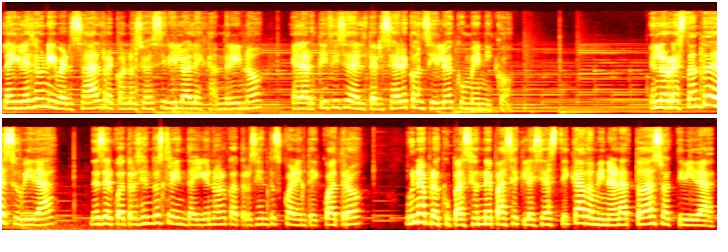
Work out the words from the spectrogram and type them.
la Iglesia Universal reconoció a Cirilo Alejandrino el artífice del Tercer Concilio Ecuménico. En lo restante de su vida, desde el 431 al 444, una preocupación de paz eclesiástica dominará toda su actividad.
